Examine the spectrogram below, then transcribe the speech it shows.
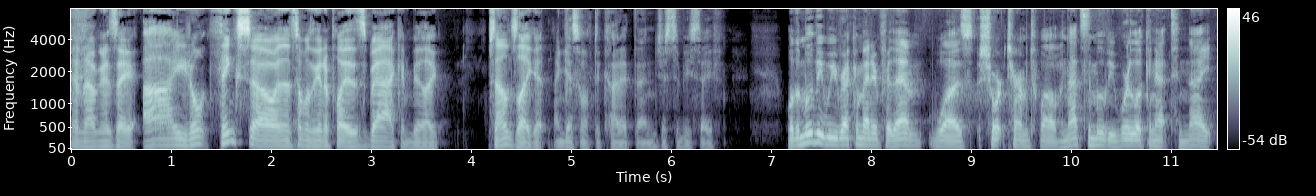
and I'm going to say, I don't think so. And then someone's going to play this back and be like, sounds like it. I guess we'll have to cut it then, just to be safe. Well, the movie we recommended for them was Short Term 12, and that's the movie we're looking at tonight.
